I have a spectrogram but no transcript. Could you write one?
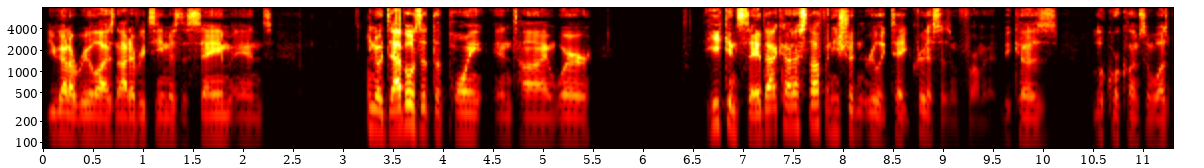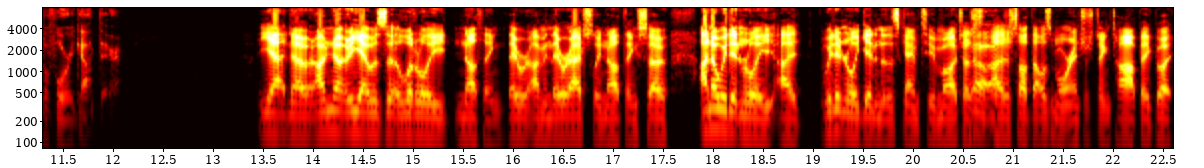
you gotta realize. Not every team is the same, and you know, Dabo's at the point in time where he can say that kind of stuff and he shouldn't really take criticism from it because look where Clemson was before he got there. Yeah, no, I know. Yeah, it was uh, literally nothing. They were, I mean, they were actually nothing. So I know we didn't really, I we didn't really get into this game too much. I just, no, I just thought that was a more interesting topic. But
